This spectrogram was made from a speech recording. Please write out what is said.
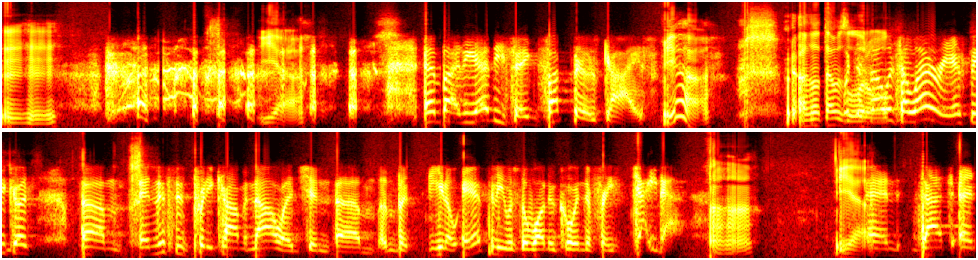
Mm-hmm. Yeah. and by the end he's saying fuck those guys Yeah. I thought that was which a little. is always hilarious because, um, and this is pretty common knowledge, and um, but you know Anthony was the one who coined the phrase "China," Uh huh. Yeah. and that and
